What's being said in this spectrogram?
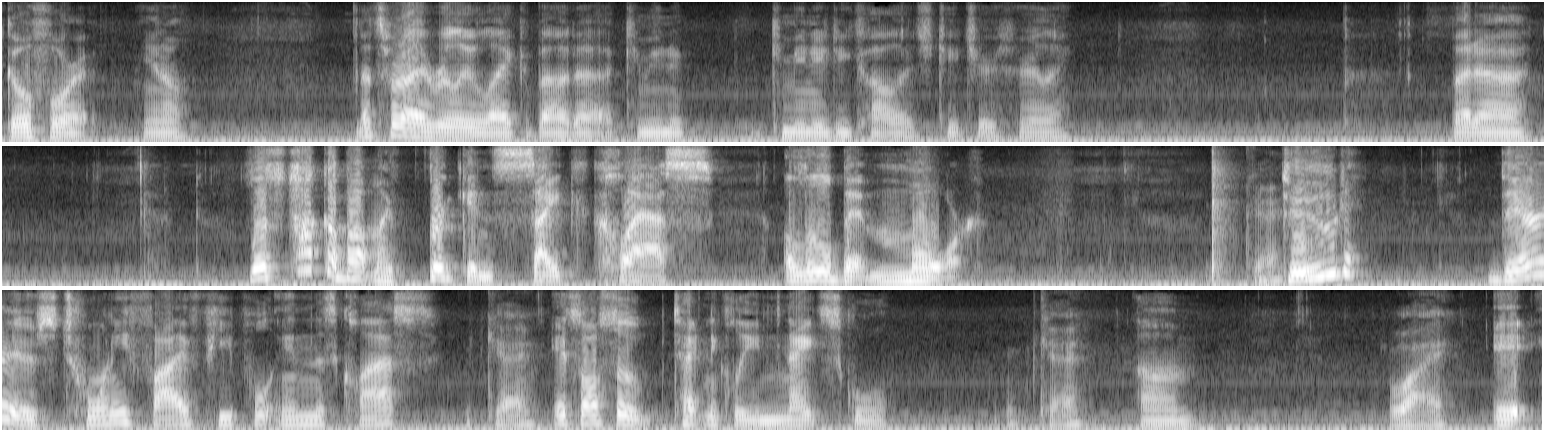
go for it." You know, that's what I really like about uh, community community college teachers, really. But uh, let's talk about my freaking psych class a little bit more, Okay. dude. There is 25 people in this class. Okay. It's also technically night school. Okay. Um, Why? it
